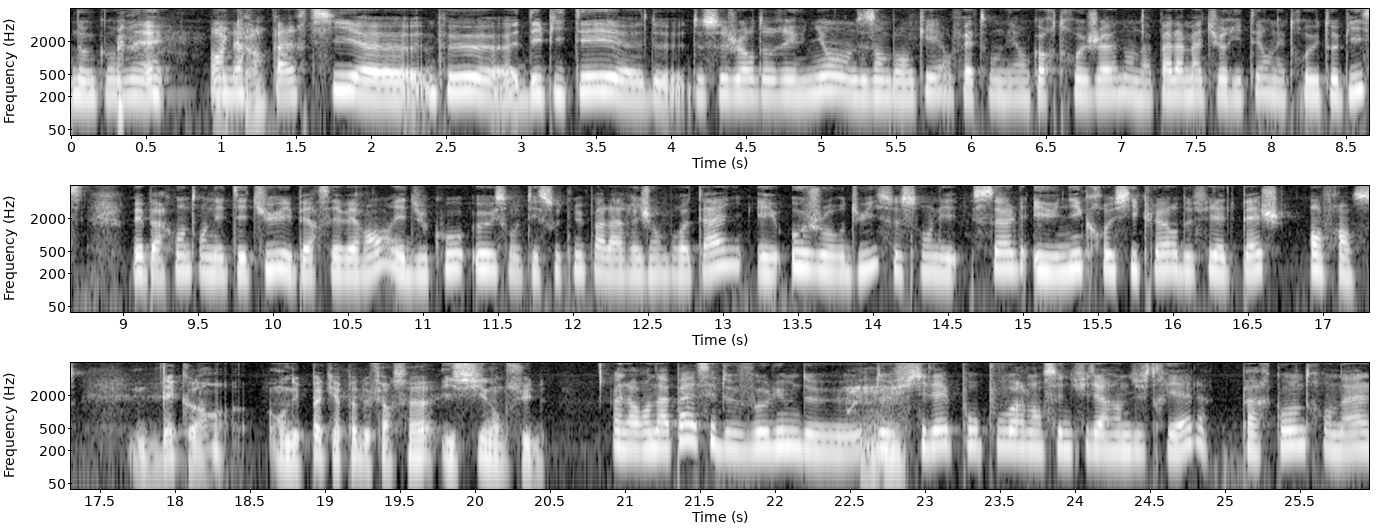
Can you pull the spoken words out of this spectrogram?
Donc on est on est reparti euh, un peu euh, dépité euh, de, ce genre de réunion en disant bon ok en fait on est encore trop jeune, on n'a pas la maturité, on est trop utopiste, mais par contre on est têtu et persévérant et du coup eux ils ont été soutenus par la région Bretagne et aujourd'hui ce sont les seuls et uniques recycleurs de filets de pêche en France. D'accord, on n'est pas capable de faire ça ici dans le sud. Alors, on n'a pas assez de volume de, de, filets pour pouvoir lancer une filière industrielle. Par contre, on a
